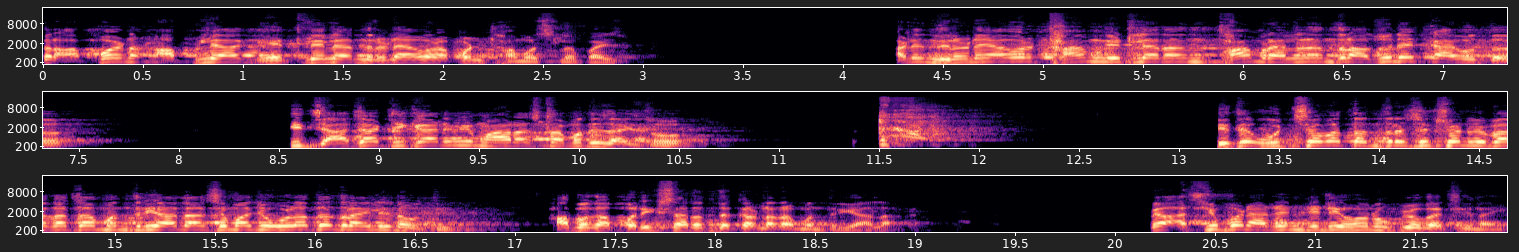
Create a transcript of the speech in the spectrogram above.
तर आपण आपल्या घेतलेल्या निर्णयावर आपण ठाम असलं पाहिजे. आणि निर्णयावर ठाम घेतल्यानंतर ठाम राहिल्यानंतर अजून एक काय होतं की ज्या ज्या ठिकाणी मी महाराष्ट्रामध्ये जायचो तिथे उच्च व तंत्र शिक्षण विभागाचा मंत्री आला असे माझी ओळखच राहिली नव्हती. हा बघा परीक्षा रद्द करणारा मंत्री आला. म्हणजे अशी पण आयडेंटिटी होऊन उपयोगाची नाही.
